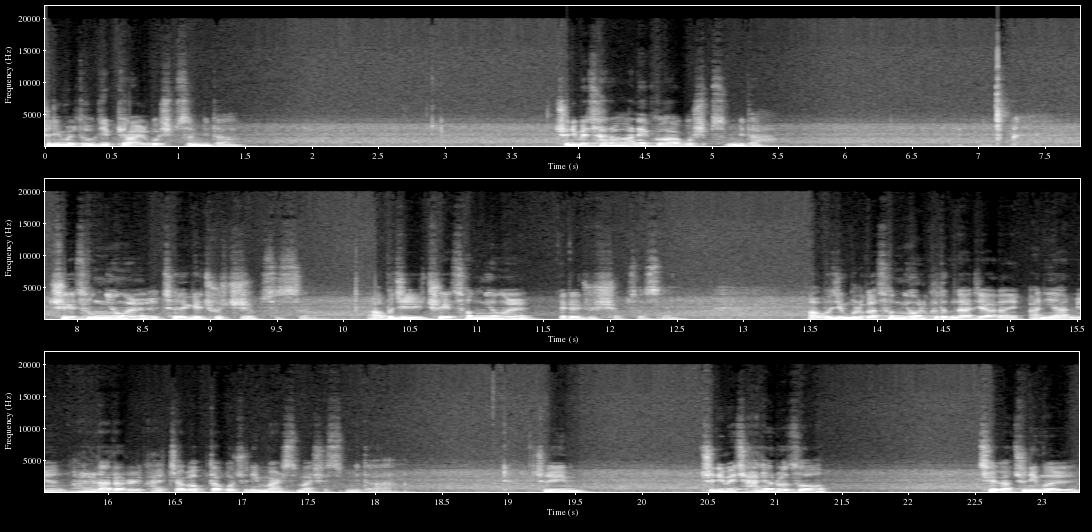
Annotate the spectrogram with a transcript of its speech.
주님을 더 깊이 알고 싶습니다. 주님의 사랑 안에 거하고 싶습니다. 주의 성령을 저에게 주시옵소서. 아버지 주의 성령을 내려 주시옵소서. 아버지 물과 성령을 거듭나지 아니- 아니하면 할 나라를 갈 자가 없다고 주님 말씀하셨습니다. 주님, 주님의 자녀로서 제가 주님을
